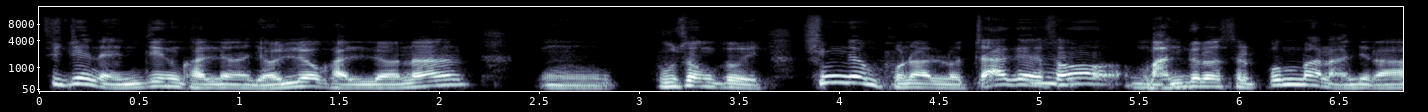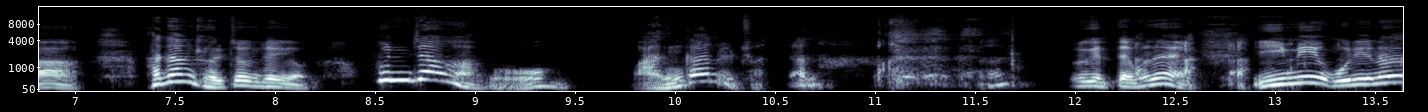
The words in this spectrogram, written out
추진 엔진 관련한 연료 관련한 음, 구성도 10년 분할로 짜게서 음. 만들었을 뿐만 아니라 가장 결정적인 건 훈장하고 완간을 줬잖아. 어? 그렇기 때문에 이미 우리는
